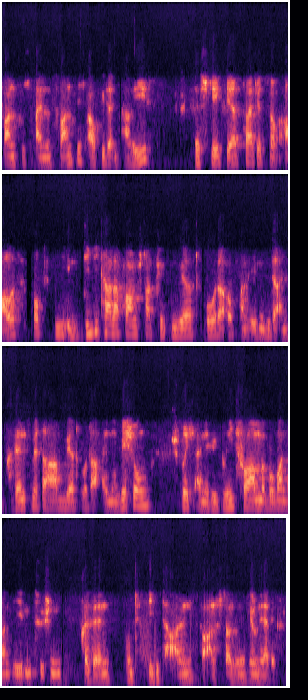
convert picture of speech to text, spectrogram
2021, auch wieder in Paris. Es steht derzeit jetzt noch aus, ob sie in digitaler Form stattfinden wird oder ob man eben wieder eine Präsenzmesse haben wird oder eine Mischung, sprich eine Hybridform, wo man dann eben zwischen Präsenz und digitalen Veranstaltungen hin und her wechselt.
